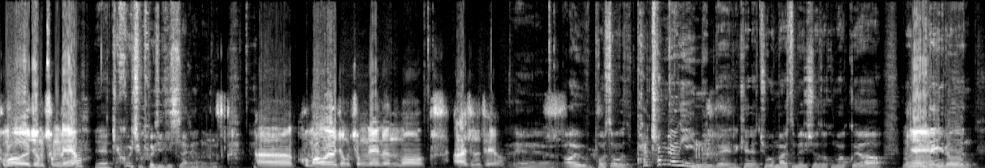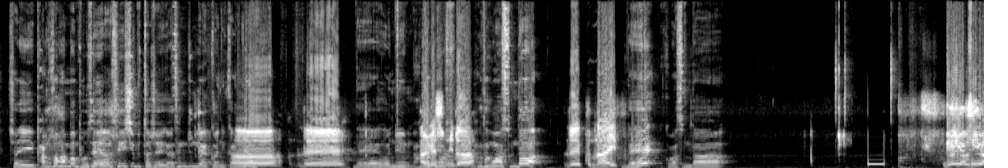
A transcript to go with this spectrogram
고마워요 정청래요? 예, 조금씩 보이기 시작하네요. 아 고마워요 정청래는 뭐 안 하셔도 돼요. 예, 어유 벌써 8천 명이 있는데 이렇게 좋은 말씀해 주셔서 고맙고요. 의원님 네. 내일은 저희 방송 한번 보세요. 3시부터 저희가 생중계할 거니까요. 어, 네, 네, 의원님 항상 알겠습니다. 고맙, 항상 고맙습니다. 네 good night. 네, 고맙습니다. 네, 여보세요.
